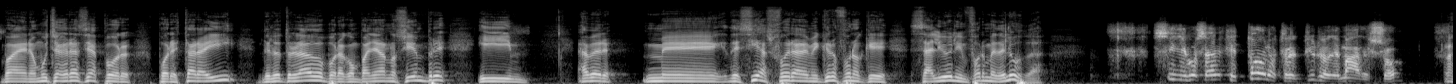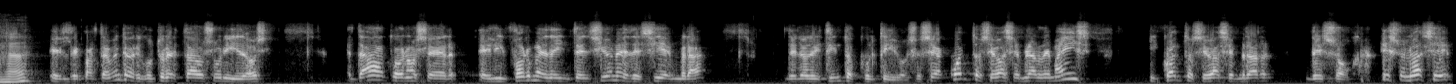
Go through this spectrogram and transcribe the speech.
Bueno, muchas gracias por, por estar ahí del otro lado, por acompañarnos siempre. Y, a ver, me decías fuera de micrófono que salió el informe de Luzda. Sí, vos sabés que todos los 31 de marzo, el Departamento de Agricultura de Estados Unidos da a conocer el informe de intenciones de siembra de los distintos cultivos. O sea, cuánto se va a sembrar de maíz y cuánto se va a sembrar de soja. Eso lo hace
